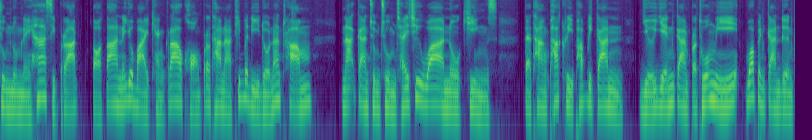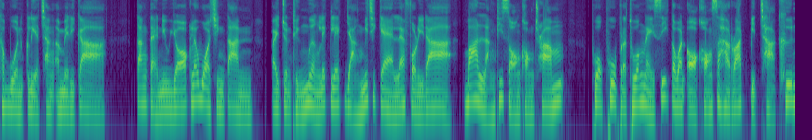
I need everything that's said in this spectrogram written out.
ชุมนุมใน 50 รัฐ ต่อต้านนโยบายแข่งกล้าวของประธานาธิบดีโดนัลด์ทรัมป์ ณ การชุมชุมใช้ชื่อว่า No Kings แต่ทางพรรครีพับลิกัน เยื้อเย็นการประท้วงนี้ว่าเป็นการเดินขบวนเกลียดชังอเมริกา ตั้งแต่นิวยอร์กและวอชิงตัน ไปจนถึงเมืองเล็กๆ อย่างมิชิแกนและฟลอริดา บ้านหลังที่สองของทรัมป์พวกผู้ประท้วงในซีกตะวันออกของสหรัฐปิดฉากขึ้น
